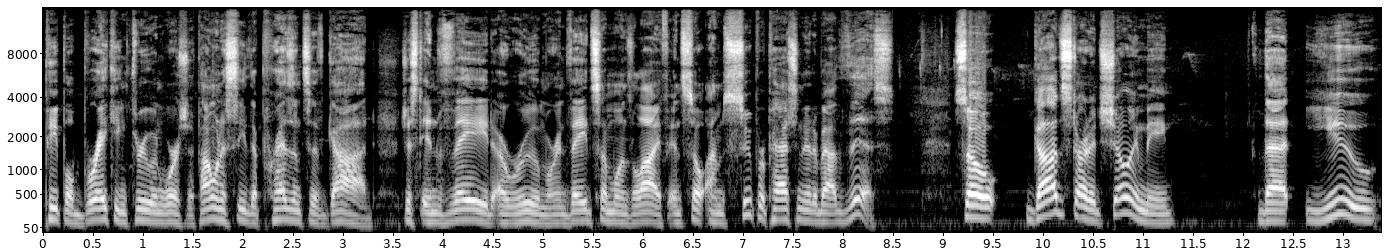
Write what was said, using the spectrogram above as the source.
people breaking through in worship. I want to see the presence of God just invade a room or invade someone's life. And so I'm super passionate about this. So God started showing me that you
